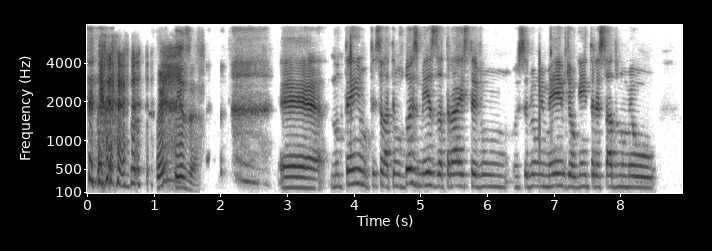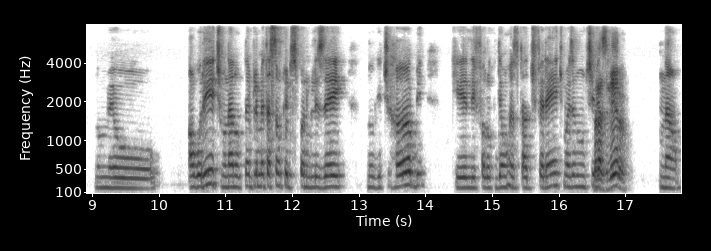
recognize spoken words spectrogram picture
Certeza. É, não tenho, sei lá, tem uns dois meses atrás, teve um, recebi um e-mail de alguém interessado no meu, no meu algoritmo, né, na implementação que eu disponibilizei no GitHub, que ele falou que deu um resultado diferente, mas eu não tive. Brasileiro? Não.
